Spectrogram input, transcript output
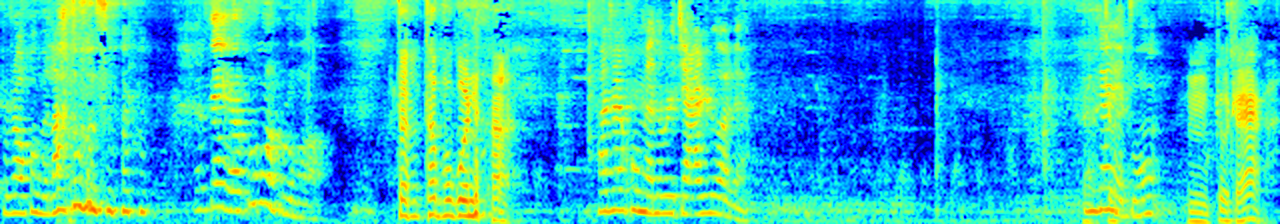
不知道会不会拉肚子。再给他不？他他不滚呢、它这后面都是加热的，应该也中。嗯，就这样吧。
